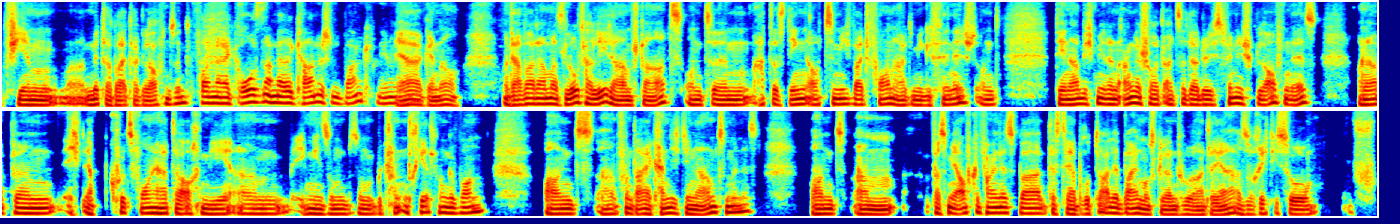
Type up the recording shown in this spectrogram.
Firmenmitarbeiter gelaufen sind. Von einer großen amerikanischen Bank, nehme ich Ja, an. genau. Und da war damals Lothar Leder am Start und ähm, hat das Ding auch ziemlich weit vorne halt irgendwie gefinisht. Und den habe ich mir dann angeschaut, als er da durchs Finish gelaufen ist. Und habe, ähm, ich glaube, kurz vorher hat er auch irgendwie, ähm, irgendwie so, so einen bekannten Triathlon gewonnen. Und äh, von daher kannte ich den Namen zumindest. Und ähm, was mir aufgefallen ist, war, dass der brutale Beinmuskulatur hatte, ja, also richtig so pff,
